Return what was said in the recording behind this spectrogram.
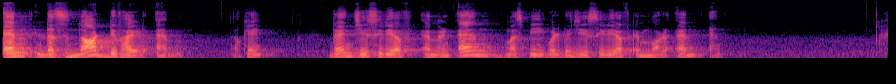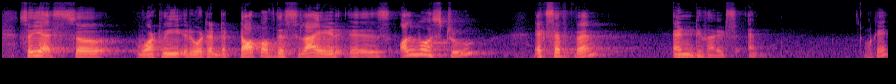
n does not divide m okay, then GCD of m and n must be equal to GCD of m mod n n. So yes, so what we wrote at the top of the slide is almost true except when n divides m. Okay.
